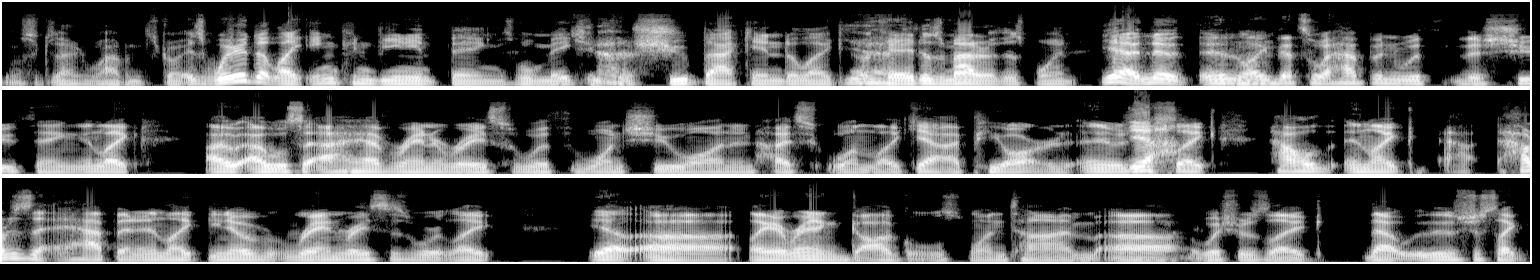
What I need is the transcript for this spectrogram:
that's exactly what happened to Score. It's weird that like inconvenient things will make you just shoot back into like, okay, it doesn't matter at this point. yeah no and like Mhm. that's what happened with the shoe thing and like I, I will say I have ran a race with one shoe on in high school and like yeah I PR'd and it was Yeah. just like how and like how, how does that happen and like you know ran races were like yeah uh like I ran in goggles one time uh which was like that it was just like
